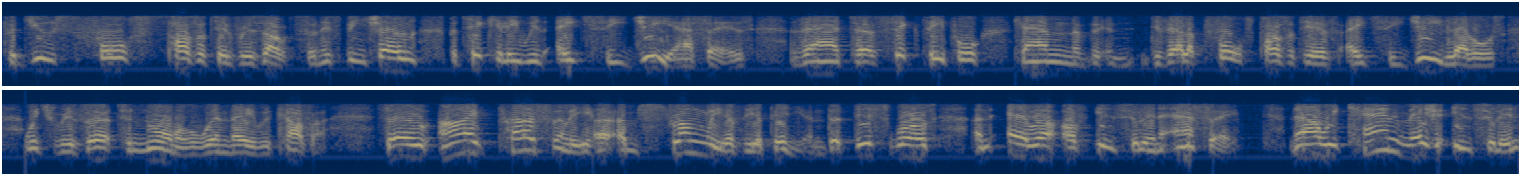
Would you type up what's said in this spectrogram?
produce false positive results. And it's been shown, particularly with HCG assays, that uh, sick people can develop false positive HCG levels which revert to normal when they recover. So I personally uh, am strongly of the opinion that this was an error of insulin assay. Now we can measure insulin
